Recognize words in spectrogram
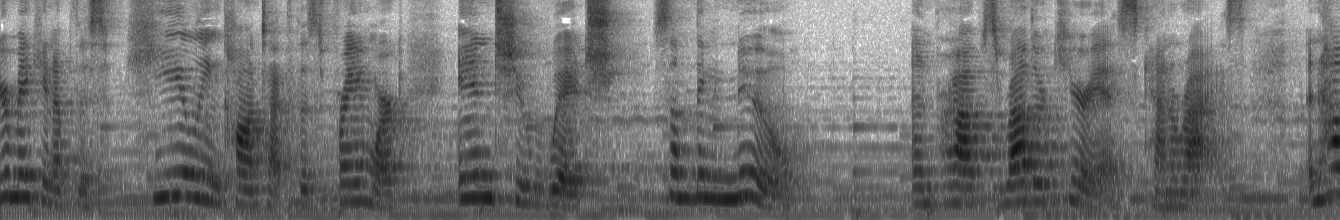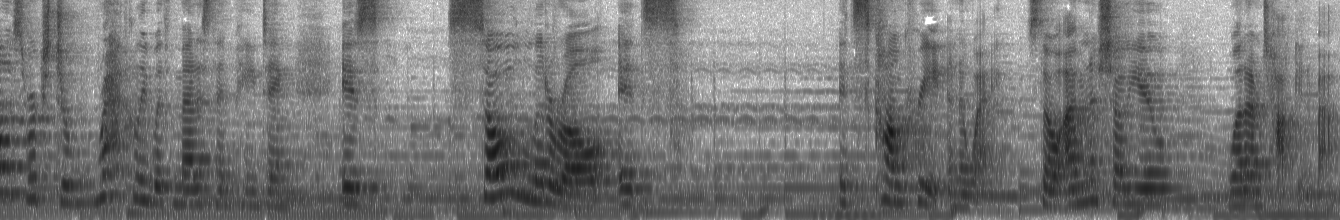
you're making up this healing context, this framework into which something new and perhaps rather curious can arise. And how this works directly with medicine painting is so literal, it's, it's concrete in a way. So I'm gonna show you what I'm talking about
